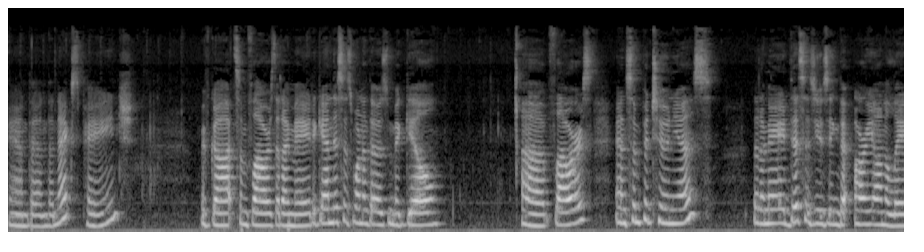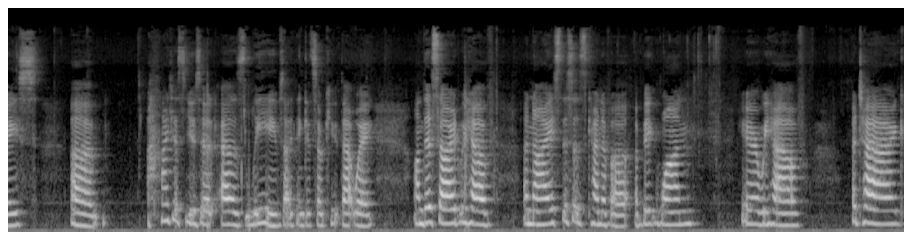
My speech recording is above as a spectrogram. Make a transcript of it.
And then the next page, we've got some flowers that I made. Again, this is one of those McGill uh, flowers and some petunias that I made. This is using the Ariana lace. Uh, I just use it as leaves. I think it's so cute that way. On this side we have a nice, this is kind of a, a big one. Here we have a tag,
